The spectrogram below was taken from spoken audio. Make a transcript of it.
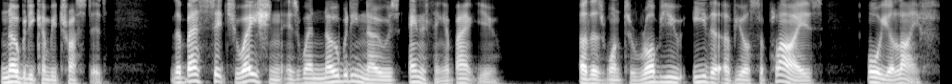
Nobody can be trusted. The best situation is when nobody knows anything about you. Others want to rob you either of your supplies or your life.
